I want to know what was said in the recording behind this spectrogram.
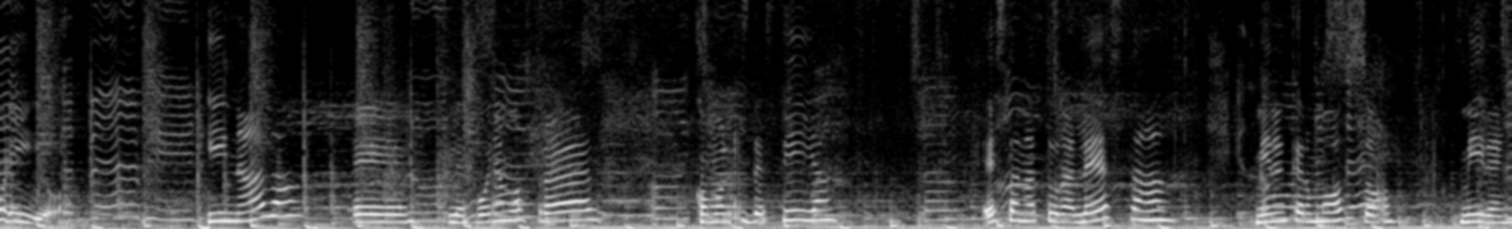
frío. Y nada, eh, les voy a mostrar, como les decía, esta naturaleza. Miren qué hermoso, miren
